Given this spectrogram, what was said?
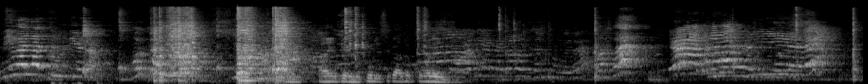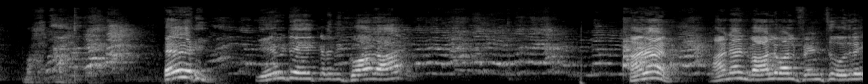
నీ వల్ల వచ్చింది కదా. మొత్తం అయిపోయింది పులుసు కాదు కూర ఏమిటే ఇక్కడ గోళ ఆనంద్ ఆనంద్ వాళ్ళు వాళ్ళ ఫ్రెండ్స్ వదిలే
